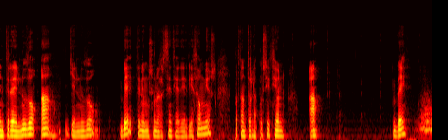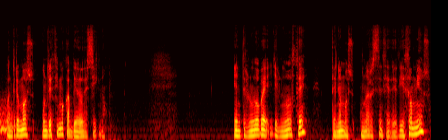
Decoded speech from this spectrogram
Entre el nudo A y el nudo B tenemos una resistencia de 10 ohmios, por tanto la posición A, B pondremos un décimo cambiado de signo entre el nudo B y el nudo C tenemos una resistencia de 10 ohmios.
